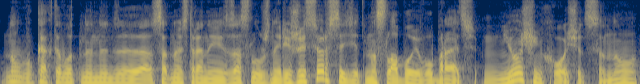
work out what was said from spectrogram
ну, как-то вот с одной стороны заслуженный режиссер сидит, на слабо его брать не очень хочется, но...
